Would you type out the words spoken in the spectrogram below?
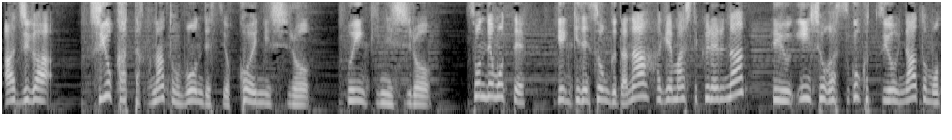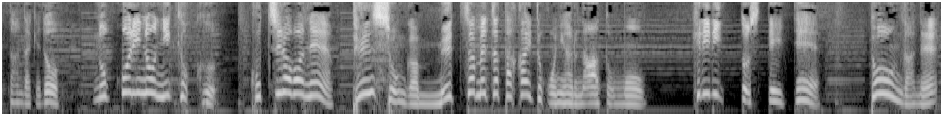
味が強かったかなと思うんですよ。声にしろ、雰囲気にしろ。そんでもって元気でソングだな、励ましてくれるなっていう印象がすごく強いなと思ったんだけど、残りの2曲、こちらはね、テンションがめちゃめちゃ高いところにあるなと思う。キリリッとしていて、トーンがね、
